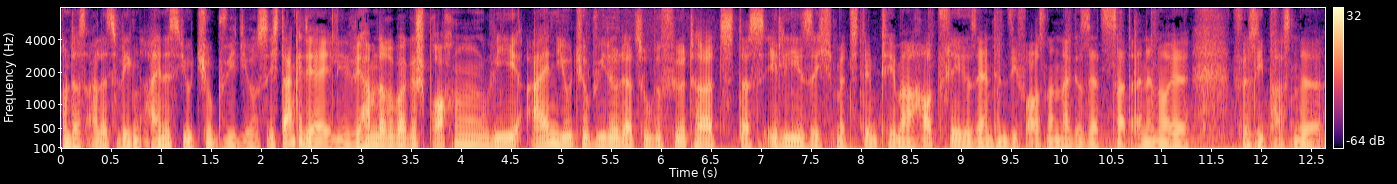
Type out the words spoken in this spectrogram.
Und das alles wegen eines YouTube-Videos. Ich danke dir, Eli. Wir haben darüber gesprochen, wie ein YouTube-Video dazu geführt hat, dass Eli sich mit dem Thema Hautpflege sehr intensiv auseinandergesetzt hat, eine neue für sie passende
